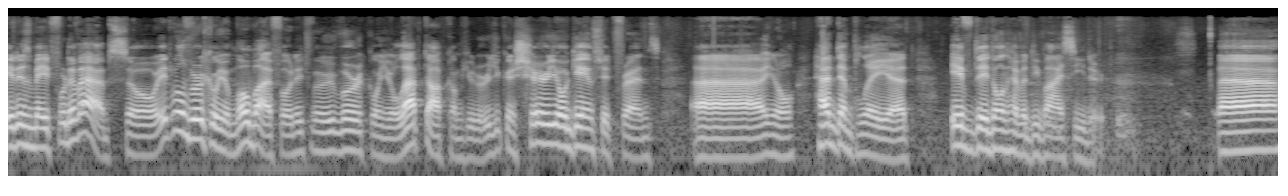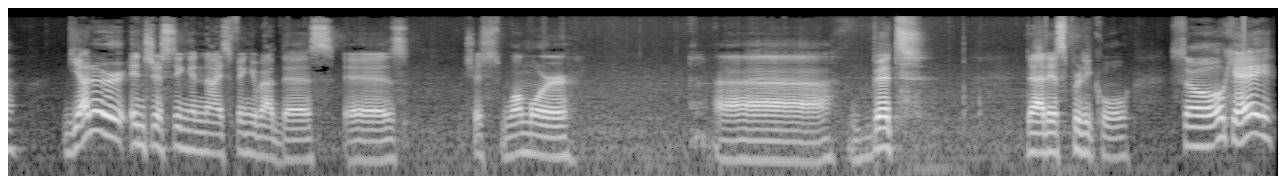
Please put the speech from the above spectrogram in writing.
It is made for the web, so it will work on your mobile phone. It will work on your laptop computer. You can share your games with friends. Uh, you know, have them play it if they don't have a device either. Uh, the other interesting and nice thing about this is just one more uh, bit that is pretty cool. So, okay,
